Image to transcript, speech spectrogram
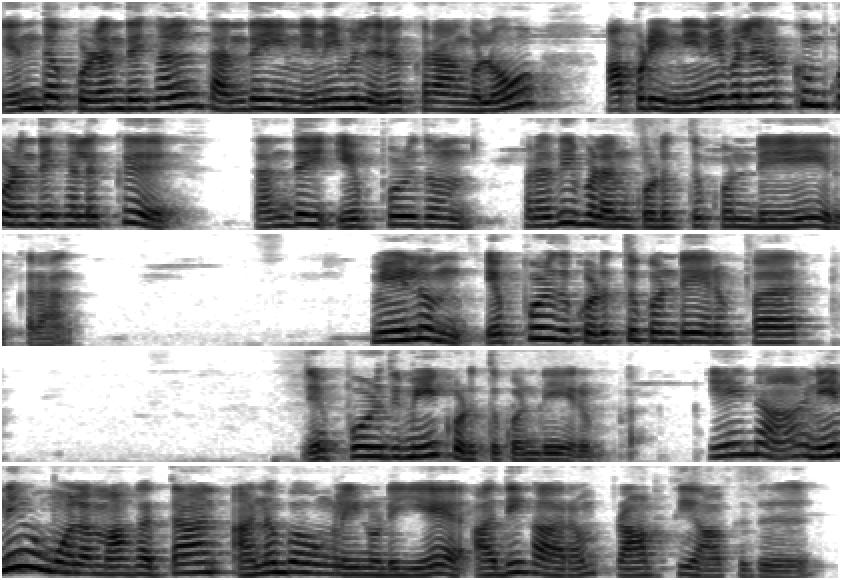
எந்த குழந்தைகள் தந்தையின் நினைவில் இருக்கிறாங்களோ அப்படி நினைவில் இருக்கும் குழந்தைகளுக்கு தந்தை எப்பொழுதும் பிரதிபலன் கொடுத்து கொண்டே இருக்கிறாங்க. மேலும் எப்பொழுது கொடுத்து கொண்டே இருப்பார்? எப்பொழுதுமே கொடுத்து கொண்டே இருப்பார். ஏன்னா நினைவு மூலமாகத்தான் அனுபவங்களினுடைய அதிகாரம் பிராப்தி ஆகுது.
